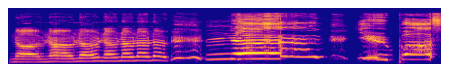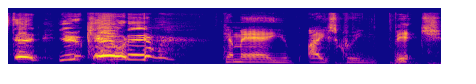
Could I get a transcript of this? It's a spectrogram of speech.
No, no, no, no, no, no, no! No! You bastard! You killed him! Come here, you ice cream bitch!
